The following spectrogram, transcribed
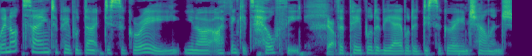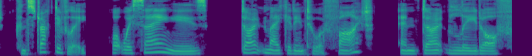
we're not saying to people don't disagree. You know, I think it's healthy yep. for people to be able to disagree and challenge constructively. What we're saying is don't make it into a fight and don't lead off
